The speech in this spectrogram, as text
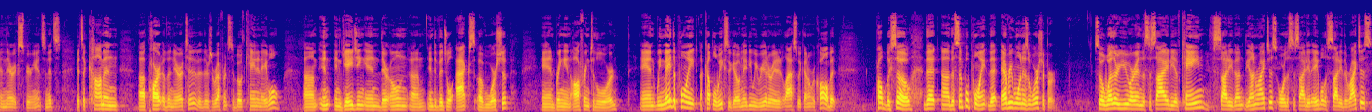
in their experience, and it's, it's a common uh, part of the narrative. There's a reference to both Cain and Abel um, in, engaging in their own um, individual acts of worship and bringing an offering to the Lord. And we made the point a couple of weeks ago, maybe we reiterated it last week, I don't recall, but probably so, that uh, the simple point that everyone is a worshiper. So whether you are in the society of Cain, the society of the unrighteous, or the society of Abel, the society of the righteous,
